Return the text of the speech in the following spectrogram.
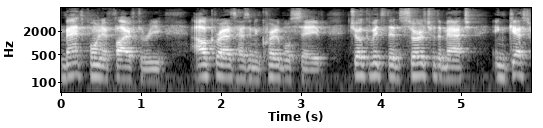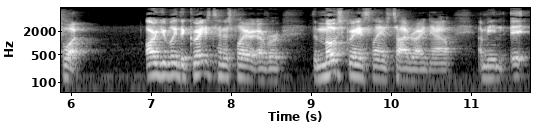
match point at 5 3. Alcaraz has an incredible save. Djokovic then serves for the match, and guess what? Arguably the greatest tennis player ever, the most Grand Slams tied right now. I mean, it,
